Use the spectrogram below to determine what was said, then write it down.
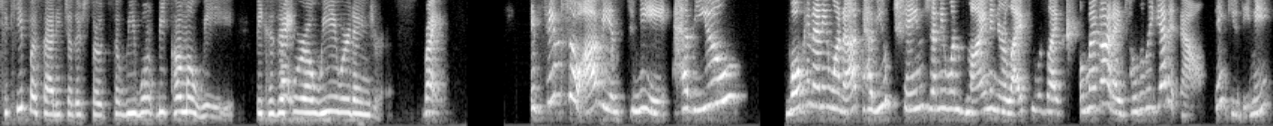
to keep us at each other's throats so we won't become a we. Because if right. we're a we we're dangerous. Right. It seems so obvious to me. Have you woken anyone up? Have you changed anyone's mind in your life who was like oh my god i totally get it now. Thank you demi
